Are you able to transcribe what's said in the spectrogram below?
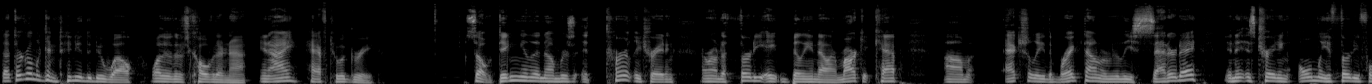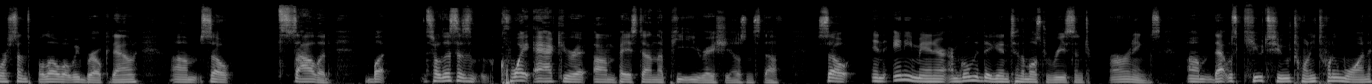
that they're going to continue to do well whether there's COVID or not. And I have to agree. So, digging into the numbers, it's currently trading around a $38 billion market cap. Um, actually, the breakdown was released Saturday, and it is trading only 34 cents below what we broke down. Um, so, solid. But so this is quite accurate um, based on the PE ratios and stuff. So, in any manner, I'm going to dig into the most recent earnings. Um, that was Q2 2021,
